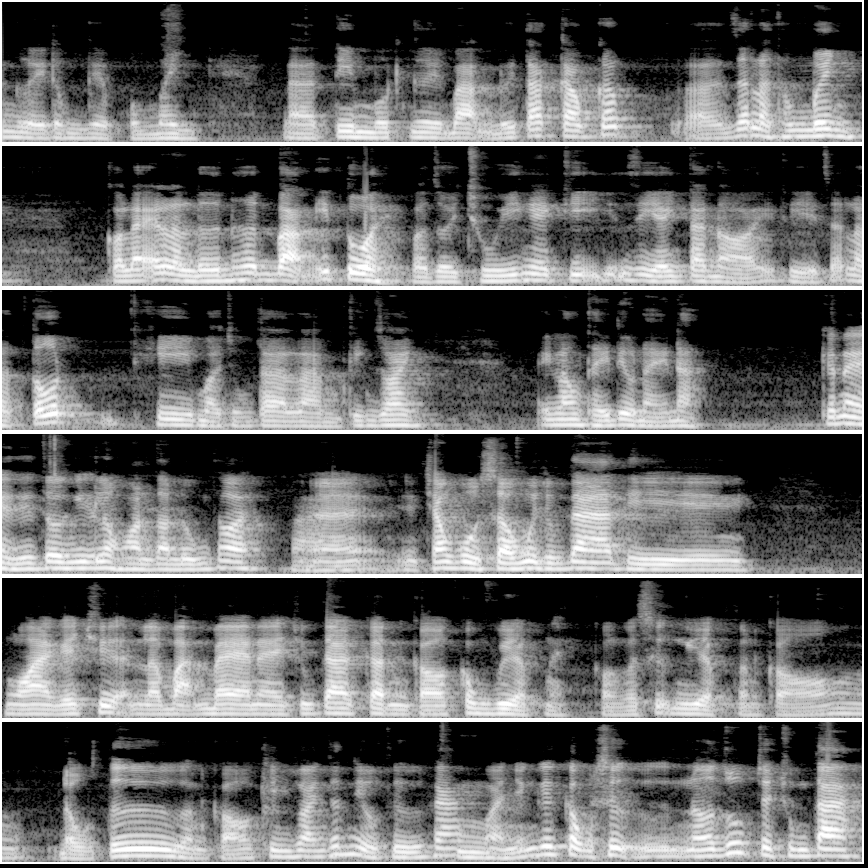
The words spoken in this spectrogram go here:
người đồng nghiệp của mình là tìm một người bạn đối tác cao cấp uh, rất là thông minh có lẽ là lớn hơn bạn ít tuổi và rồi chú ý nghe kỹ những gì anh ta nói thì rất là tốt khi mà chúng ta làm kinh doanh. Anh Long thấy điều này nào? Cái này thì tôi nghĩ là hoàn toàn đúng thôi. Vâng. Đấy, Trong cuộc sống của chúng ta thì ngoài cái chuyện là bạn bè này chúng ta cần có công việc này, còn có sự nghiệp, còn có đầu tư, còn có kinh doanh rất nhiều thứ khác Ừ. và những cái cộng sự nó giúp cho chúng ta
